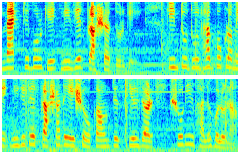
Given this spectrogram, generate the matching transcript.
ম্যাকটেবুর্গে নিজের প্রাসাদ দুর্গে। কিন্তু দুর্ভাগ্যক্রমে নিজেদের প্রাসাদে এসেও কাউন্টেস হিলডার শরীর ভালো হলো না।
